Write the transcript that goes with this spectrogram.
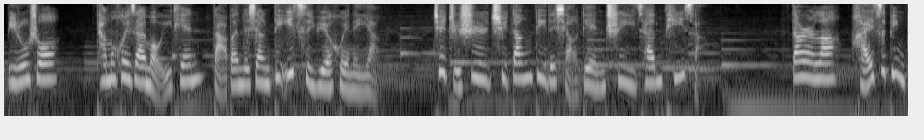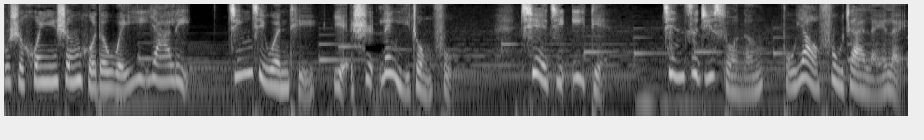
比如说，他们会在某一天打扮得像第一次约会那样，却只是去当地的小店吃一餐披萨。当然啦，孩子并不是婚姻生活的唯一压力，经济问题也是另一重负。切记一点。尽自己所能，不要负债累累。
